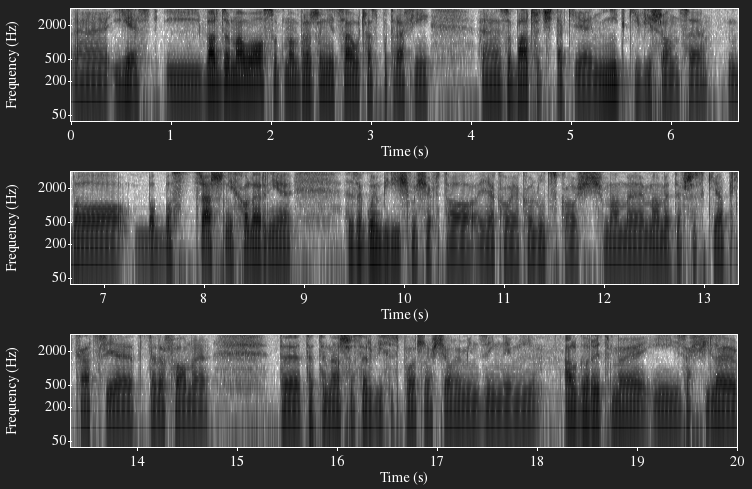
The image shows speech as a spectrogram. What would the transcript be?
e, jest. I bardzo mało osób, mam wrażenie, cały czas potrafi zobaczyć takie nitki wiszące, bo, bo, bo strasznie cholernie zagłębiliśmy się w to jako, jako ludzkość. Mamy, mamy te wszystkie aplikacje, te telefony, te, te, te nasze serwisy społecznościowe, między innymi, algorytmy i za chwilę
